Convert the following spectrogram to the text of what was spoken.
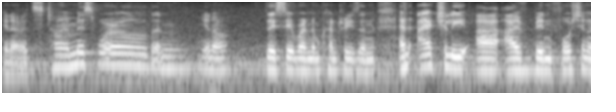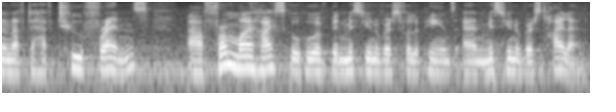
you know, it's time Miss World, and you know, they say random countries, and and actually, uh, I've been fortunate enough to have two friends uh, from my high school who have been Miss Universe Philippines and Miss Universe Thailand.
